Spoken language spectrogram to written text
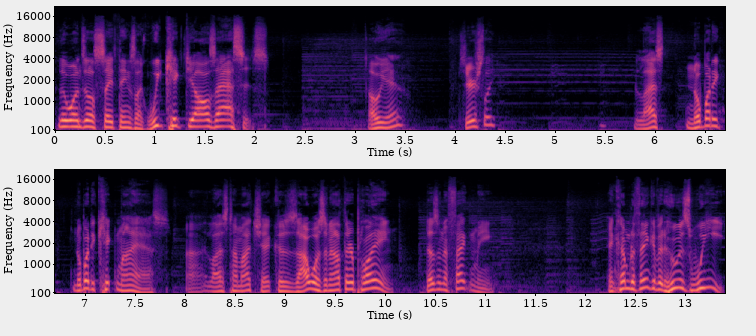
The ones that'll say things like, "We kicked y'all's asses." Oh yeah, seriously? Last nobody nobody kicked my ass uh, last time I checked because I wasn't out there playing. Doesn't affect me. And come to think of it, who is we?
